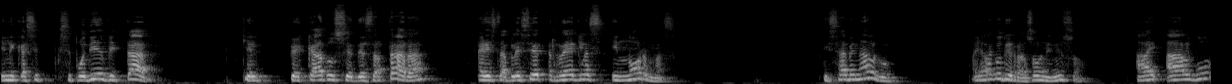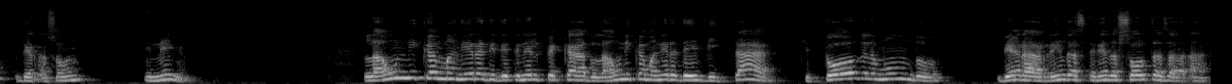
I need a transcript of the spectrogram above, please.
maneira em que se, se podia evitar que o pecado se desatara era estabelecer regras e normas. E sabem algo? Há algo de razão nisso. Há algo de razão em ello. A única maneira de detener o pecado, a única maneira de evitar que todo o mundo dera rendas, rendas soltas a,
